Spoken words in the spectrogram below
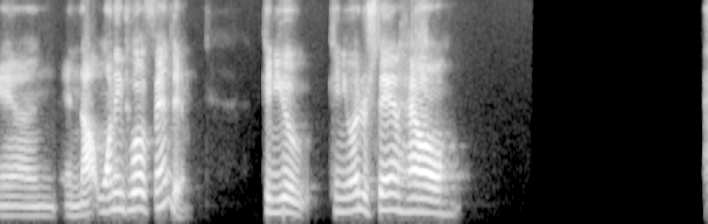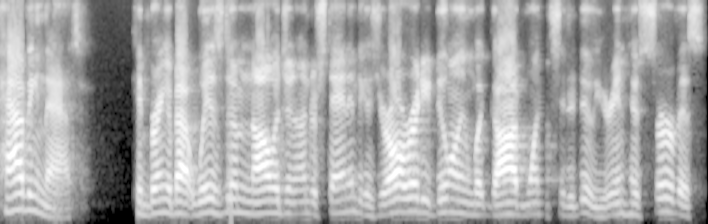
and and not wanting to offend him. Can you can you understand how having that can bring about wisdom, knowledge, and understanding because you're already doing what God wants you to do. You're in His service.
